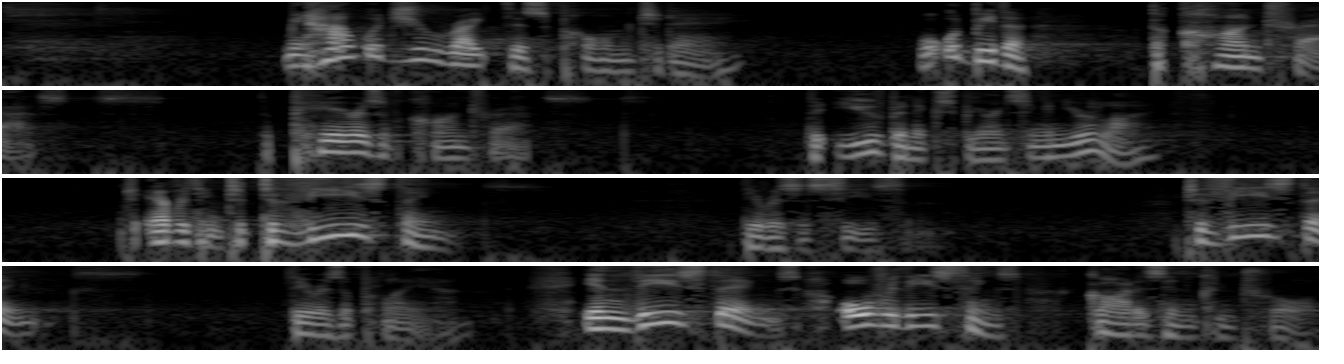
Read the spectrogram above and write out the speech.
I mean, how would you write this poem today? What would be the, the contrasts, the pairs of contrasts that you've been experiencing in your life? To everything, to, to these things, there is a season. To these things, there is a plan. In these things, over these things, God is in control.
